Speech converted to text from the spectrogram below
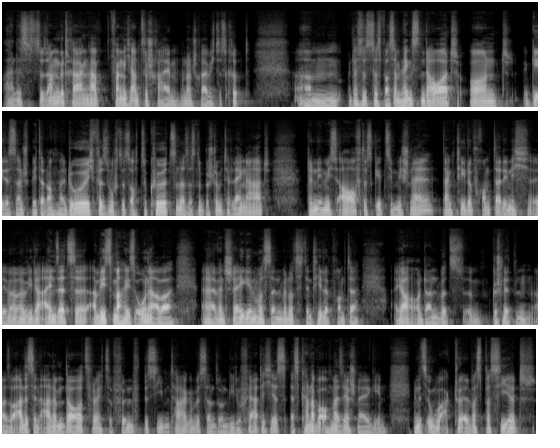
alles zusammengetragen habe, fange ich an zu schreiben. Und dann schreibe ich das Skript. Ähm, das ist das, was am längsten dauert und geht es dann später nochmal durch, versucht es auch zu kürzen, dass es eine bestimmte Länge hat. Dann nehme ich es auf, das geht ziemlich schnell, dank Teleprompter, den ich immer mal wieder einsetze. Am liebsten mache ich es ohne, aber äh, wenn es schnell gehen muss, dann benutze ich den Teleprompter. Ja, und dann wird es ähm, geschnitten. Also alles in allem dauert es vielleicht so fünf bis sieben Tage, bis dann so ein Video fertig ist. Es kann aber auch mal sehr schnell gehen. Wenn jetzt irgendwo aktuell was passiert,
